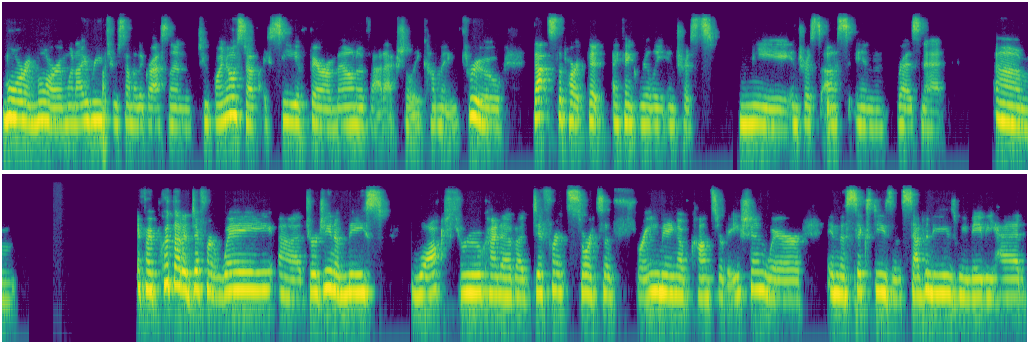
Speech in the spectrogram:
more and more. And when I read through some of the grassland 2.0 stuff, I see a fair amount of that actually coming through. That's the part that I think really interests me, interests us in ResNet. Um, if I put that a different way, uh, Georgina Mace walked through kind of a different sorts of framing of conservation where in the 60s and 70s we maybe had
